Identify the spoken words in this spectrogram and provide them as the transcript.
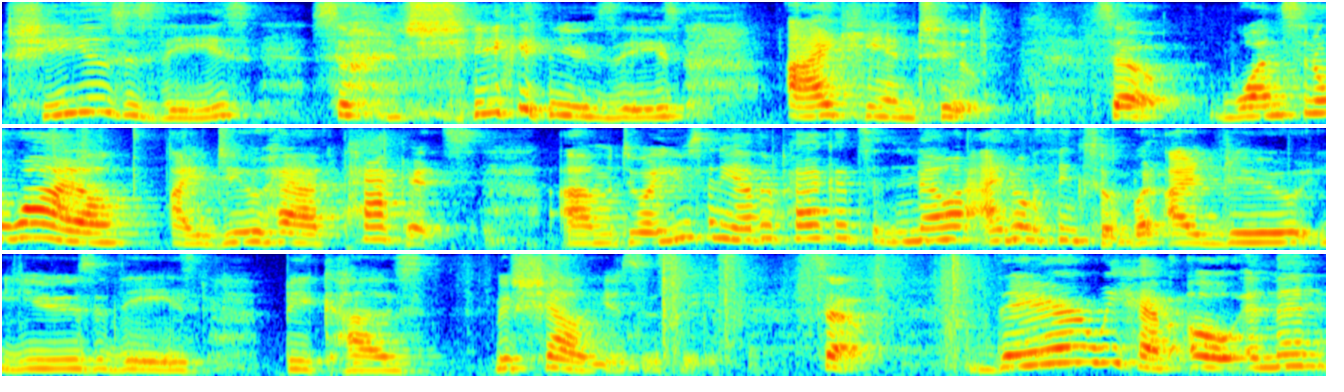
She uses these so if she can use these, I can too. So once in a while, I do have packets. Um, do I use any other packets? No, I don't think so, but I do use these because Michelle uses these. So there we have, oh, and then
